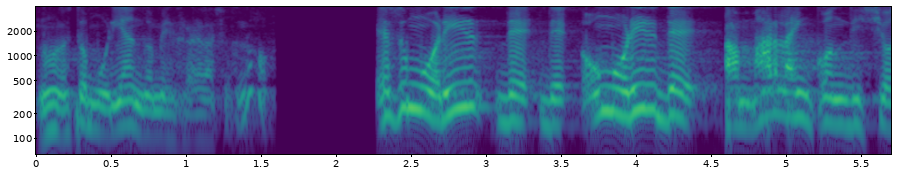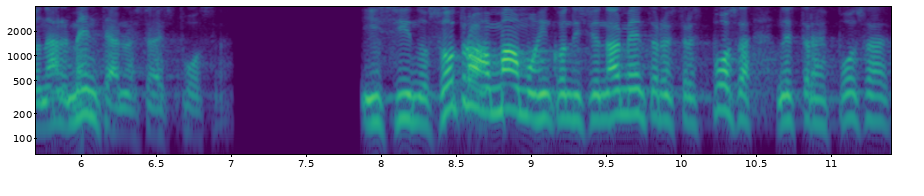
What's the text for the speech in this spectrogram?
No, estoy muriendo en mi relación. No. Es un morir de, un morir de amarla incondicionalmente a nuestra esposa. Y si nosotros amamos incondicionalmente a nuestra esposa, nuestras esposas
